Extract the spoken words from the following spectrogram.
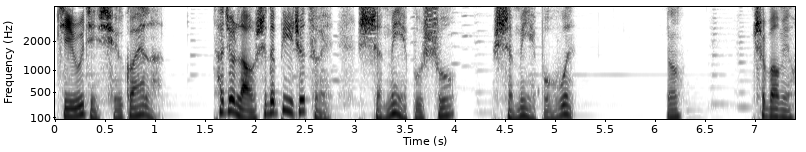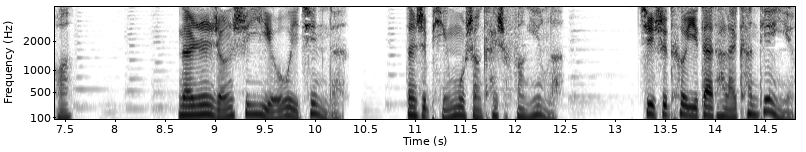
季如锦学乖了，他就老实的闭着嘴，什么也不说，什么也不问。喏，吃爆米花。男人仍是意犹未尽的，但是屏幕上开始放映了。既是特意带他来看电影，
